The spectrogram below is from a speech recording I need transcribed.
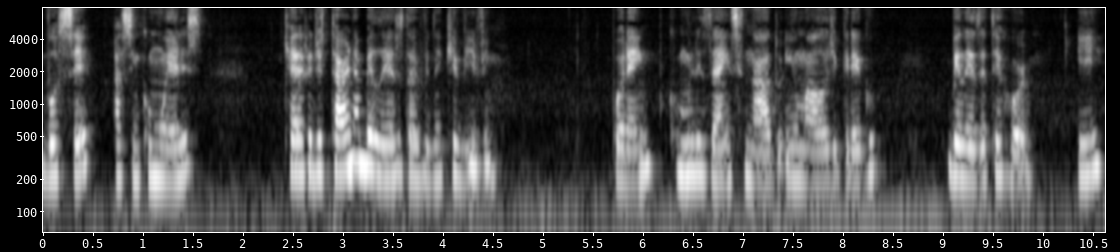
Você, assim como eles, quer acreditar na beleza da vida em que vivem Porém, como lhes é ensinado em uma aula de grego, beleza é terror, e,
